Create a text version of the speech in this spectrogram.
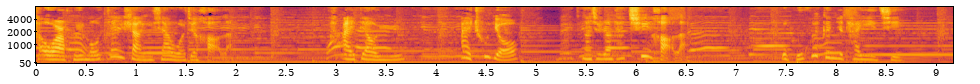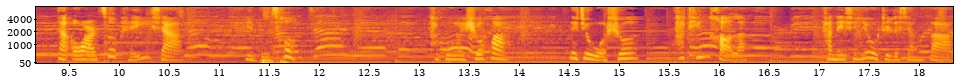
他偶尔回眸赞赏一下我就好了。他爱钓鱼，爱出游，那就让他去好了。我不会跟着他一起。”但偶尔作陪一下也不错。他不爱说话，那就我说他听好了。他那些幼稚的想法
